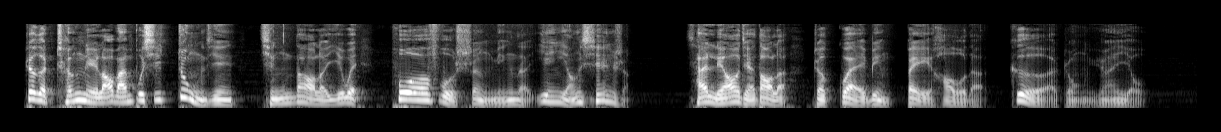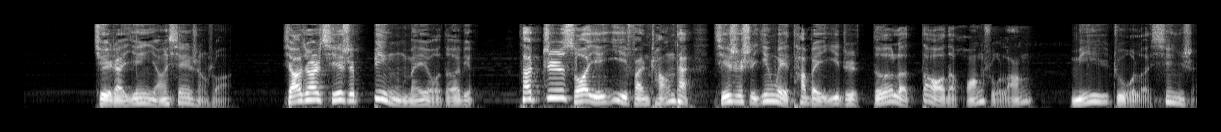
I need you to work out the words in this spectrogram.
这个城里老板不惜重金请到了一位颇负盛名的阴阳先生，才了解到了。这怪病背后的各种缘由。据这阴阳先生说，小娟其实并没有得病，她之所以一反常态，其实是因为她被一只得了道的黄鼠狼迷住了心神，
